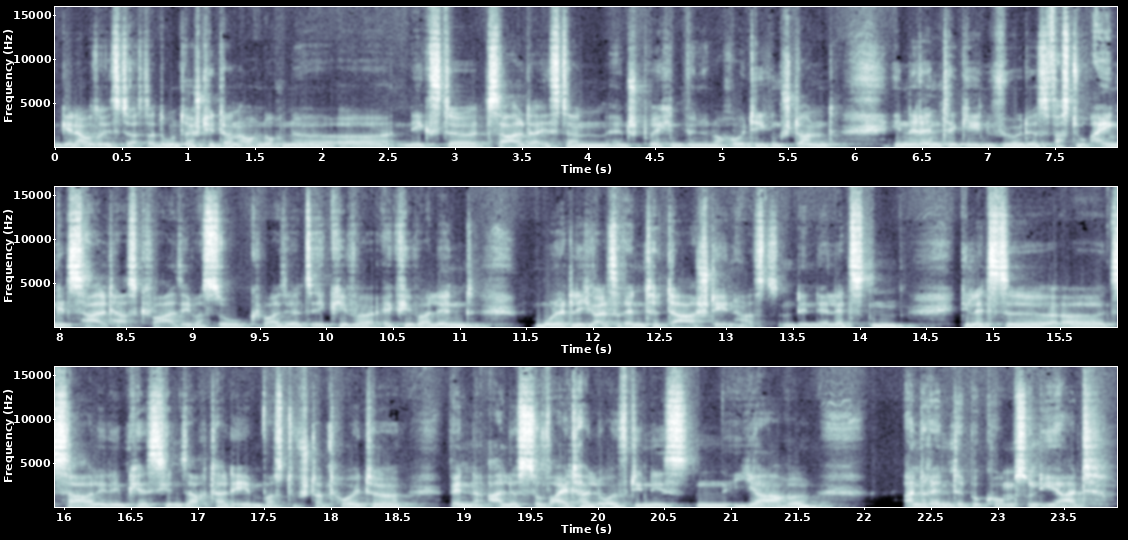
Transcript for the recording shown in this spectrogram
Genau, so ist das. Darunter steht dann auch noch eine äh, nächste Zahl. Da ist dann entsprechend, wenn du nach heutigem Stand in Rente gehen würdest, was du eingezahlt hast quasi, was du quasi als Äquivalent monatlich als Rente dastehen hast. Und in der letzten, die letzte äh, Zahl in dem Kästchen sagt halt eben, was du Stand heute, wenn alles so weiterläuft die nächsten Jahre, an Rente bekommst. Und hier hat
